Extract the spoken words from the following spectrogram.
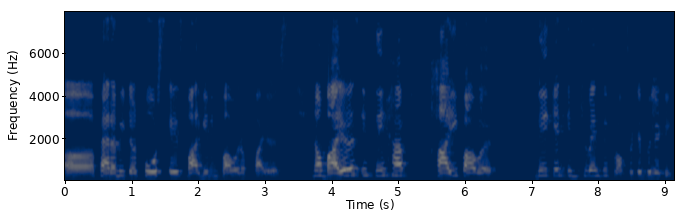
uh, parameter force is bargaining power of buyers. Now, buyers, if they have high power, they can influence the profitability.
